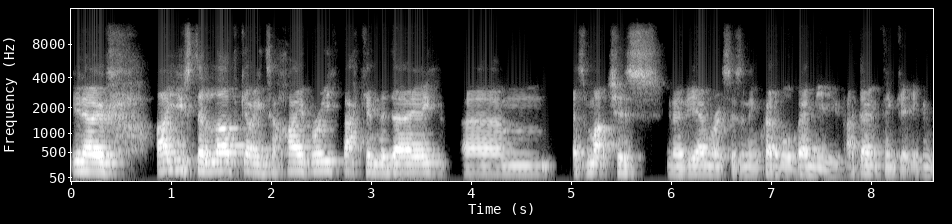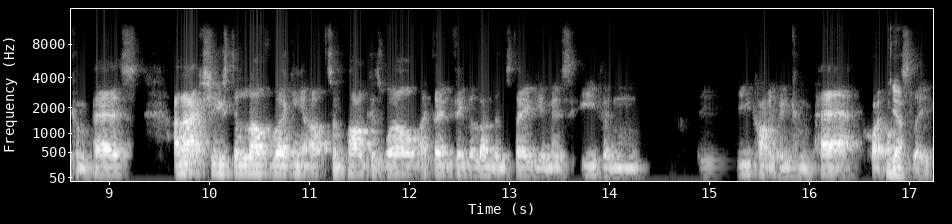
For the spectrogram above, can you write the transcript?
you know, I used to love going to Highbury back in the day. Um, as much as you know, the Emirates is an incredible venue. I don't think it even compares. And I actually used to love working at Upton Park as well. I don't think the London Stadium is even you can't even compare, quite Yeah. honestly.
